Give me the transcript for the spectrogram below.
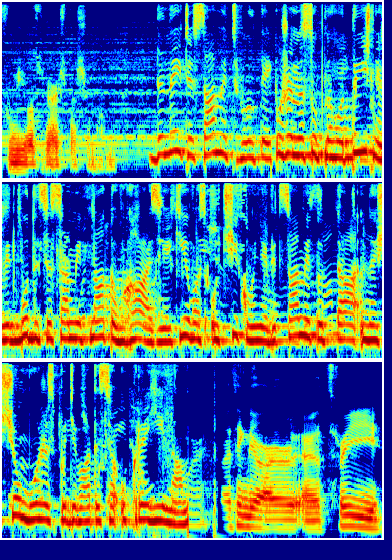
for me was a very special moment. The NATO Summit will take... Уже наступного тижня відбудеться саміт НАТО в Газі. Які у вас очікування від саміту та на що може сподіватися Україна? I think there are uh, three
